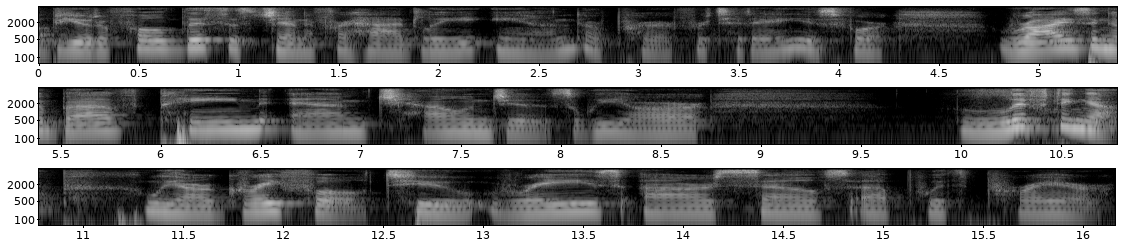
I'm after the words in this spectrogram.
Beautiful. This is Jennifer Hadley, and our prayer for today is for rising above pain and challenges. We are lifting up. We are grateful to raise ourselves up with prayer.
